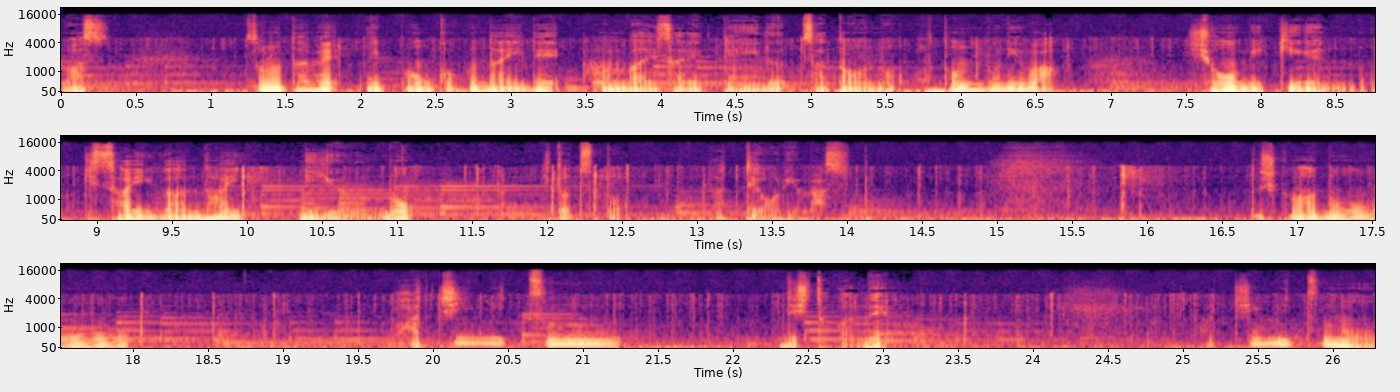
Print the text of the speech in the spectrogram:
ます。そのため日本国内で販売されている砂糖のほとんどには賞味期限の記載がない理由の一つとなっております。確かあのー、蜂蜜でしたかね。蜂蜜も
